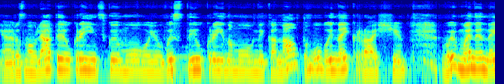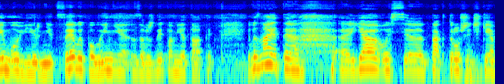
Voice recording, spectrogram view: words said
розмовляти українською мовою, вести україномовний канал. Тому ви найкращі. Ви в мене неймовірні. Це ви повинні завжди пам'ятати. І ви знаєте, е, я ось е, так трошечки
